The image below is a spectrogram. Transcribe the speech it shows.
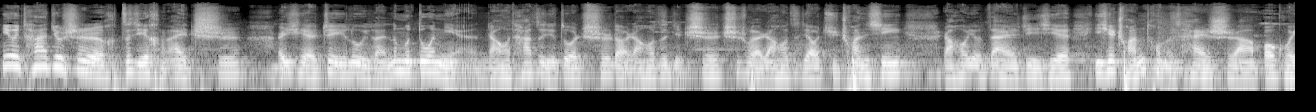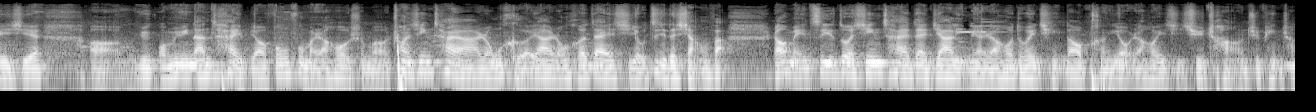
因为他就是自己很爱吃，而且这一路以来那么多年，然后他自己做吃的，然后自己吃吃出来，然后自己要去创新，然后又在这些一些传统的菜式啊，包括一些，呃云我们云南菜也比较丰富嘛，然后什么创新菜啊，融合呀，融合在一起，有自己的想法。然后每次一做新菜在家里面，然后都会请到朋友，然后一起去尝去品尝。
